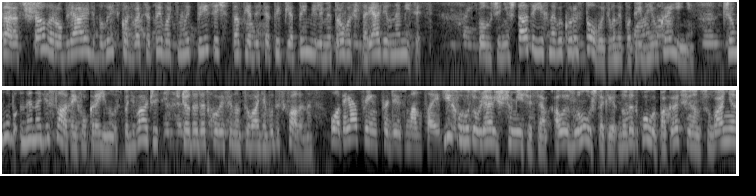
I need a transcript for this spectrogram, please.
Зараз США виробляють близько 28 тисяч 155 міліметрових снарядів на місяць. Сполучені Штати їх не використовують. Вони потрібні Україні. Чому б не надіслати їх в Україну, сподіваючись, що додаткове фінансування буде схвалене? Їх виготовляють щомісяця, але знову ж таки додатковий пакет фінансування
